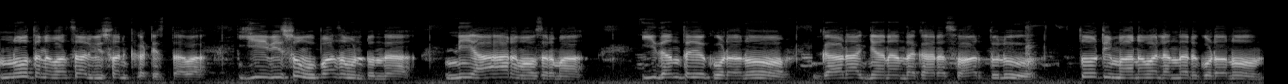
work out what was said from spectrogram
నూతన వస్త్రాలు విశ్వానికి కట్టిస్తావా? ఈ విశ్వం ఉపాసం ఉంటుందా? నీ ఆహారం అవసరమా? ఇదంతయు కూడాను గాఢ జ్ఞానాంధకార స్వార్థులు తోటి మానవాళ్ళందరూ కూడాను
